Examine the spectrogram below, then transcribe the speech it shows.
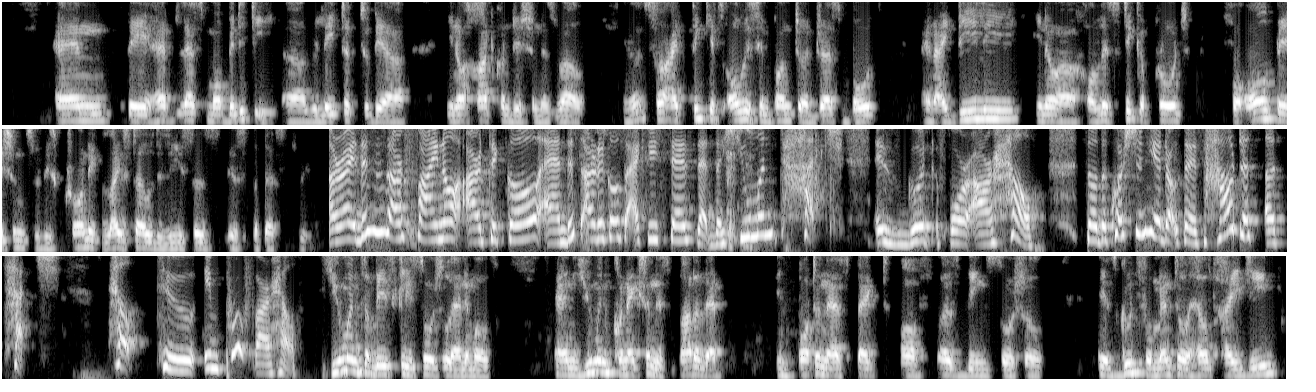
and they had less morbidity uh, related to their, you know, heart condition as well. You know, so I think it's always important to address both, and ideally, you know, a holistic approach for all patients with these chronic lifestyle diseases is the best way. All right, this is our final article, and this article actually says that the human touch is good for our health. So the question here, doctor, is how does a touch help to improve our health? Humans are basically social animals, and human connection is part of that important aspect of us being social. It's good for mental health hygiene.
